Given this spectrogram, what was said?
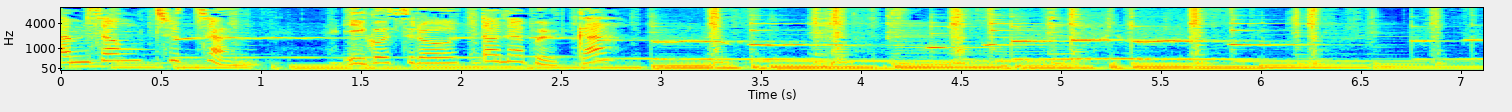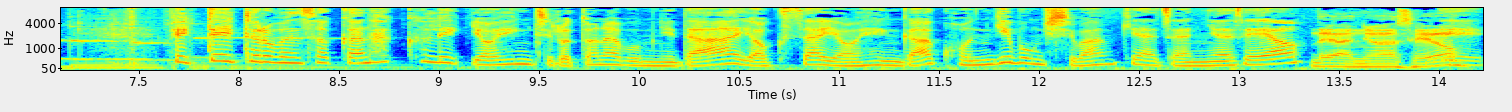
감성 추천. 이곳으로 떠나볼까? 빅데이터로 분석한 핫클릭 여행지로 떠나봅니다. 역사 여행가 권기봉 씨와 함께하죠. 안녕하세요. 네, 안녕하세요. 네,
